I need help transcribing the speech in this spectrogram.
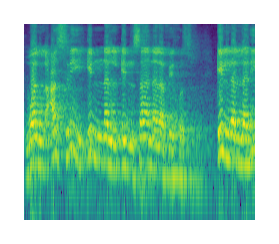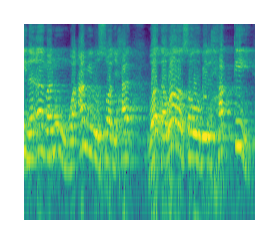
Wal asri innal insana lafi khusr illa alladhina amanu wa amilu salihat wa tawasau bil haqqi.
